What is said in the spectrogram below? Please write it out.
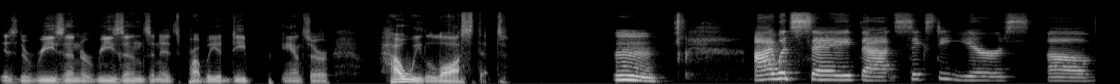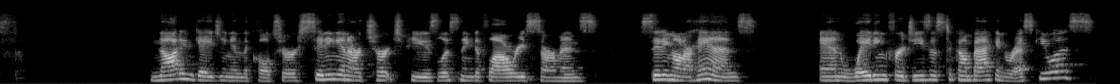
is the reason or reasons? And it's probably a deep answer. How we lost it. Mm. I would say that sixty years of not engaging in the culture, sitting in our church pews, listening to flowery sermons, sitting on our hands and waiting for Jesus to come back and rescue us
